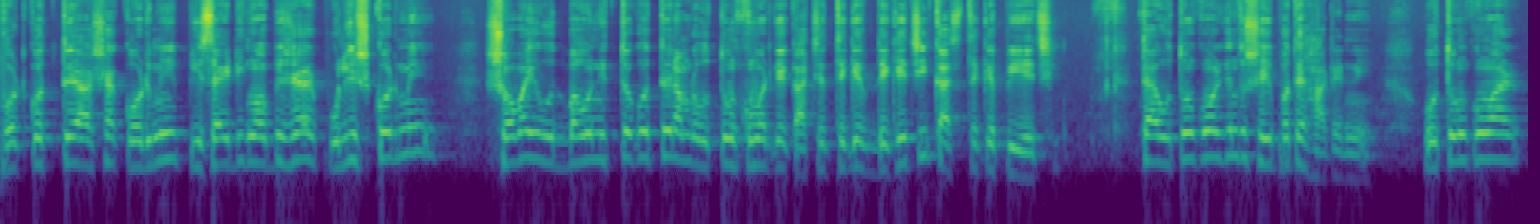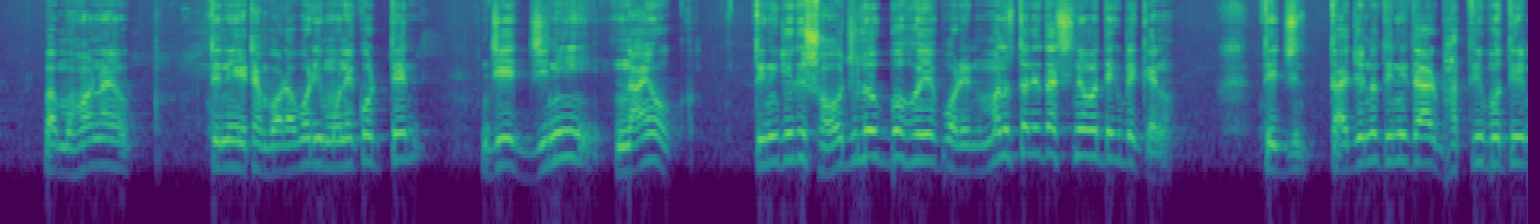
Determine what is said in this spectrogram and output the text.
ভোট করতে আসা কর্মী, প্রিসাইডিং অফিসার, পুলিশ কর্মী, সবাই উদ্বাহ নৃত্য করতেন। আমরা উত্তম কুমারকে কাছের থেকে দেখেছি, কাছ থেকে পেয়েছি। তাই উত্তম কুমার কিন্তু সেই পথে হাঁটেননি। উত্তম কুমার বা মহানায়ক তিনি এটা বরাবরই মনে করতেন যে, যিনি নায়ক, তিনি যদি সহজলভ্য হয়ে পড়েন, মানুষ তাহলে তার সিনেমা দেখবে কেন? তার জন্য তিনি তার ভাতৃপ্রতিম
